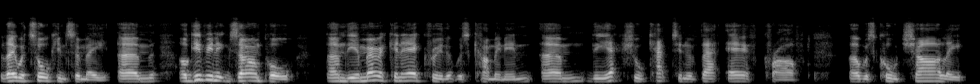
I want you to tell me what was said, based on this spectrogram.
They were talking to me. Um, I'll give you an example. Um, the American aircrew that was coming in, um, the actual captain of that aircraft uh, was called Charlie,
